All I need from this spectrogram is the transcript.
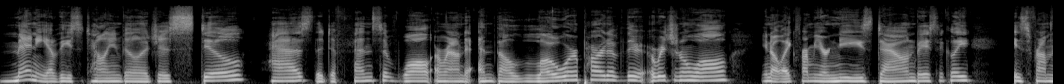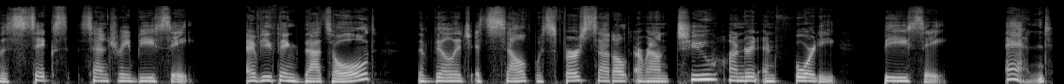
many of these Italian villages, still has the defensive wall around it. And the lower part of the original wall, you know, like from your knees down, basically, is from the sixth century BC. And if you think that's old, the village itself was first settled around 240 BC. And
